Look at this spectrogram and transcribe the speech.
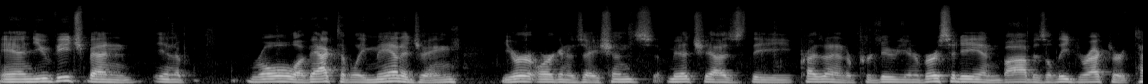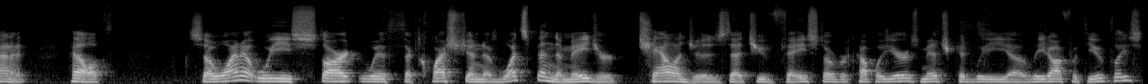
And you've each been in a role of actively managing your organizations. Mitch as the president of Purdue University, and Bob as a lead director at Tenet Health. So, why don't we start with the question of what's been the major challenges that you've faced over a couple of years? Mitch, could we uh, lead off with you, please?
